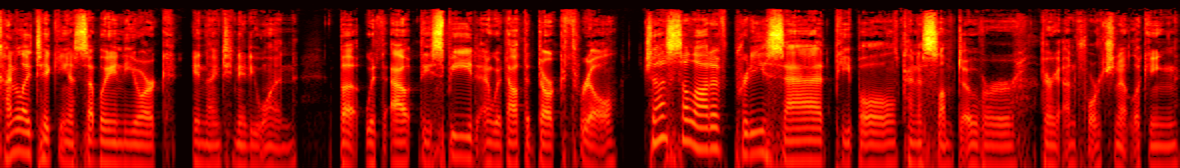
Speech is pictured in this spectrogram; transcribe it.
kind of like taking a subway in New York in 1981, but without the speed and without the dark thrill just a lot of pretty sad people kind of slumped over, very unfortunate looking,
